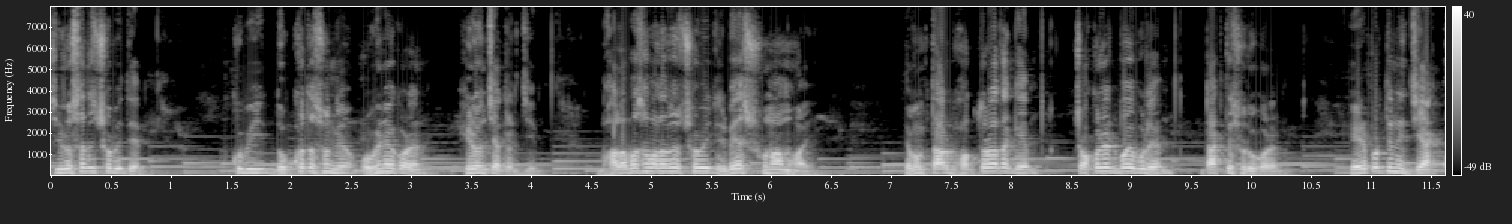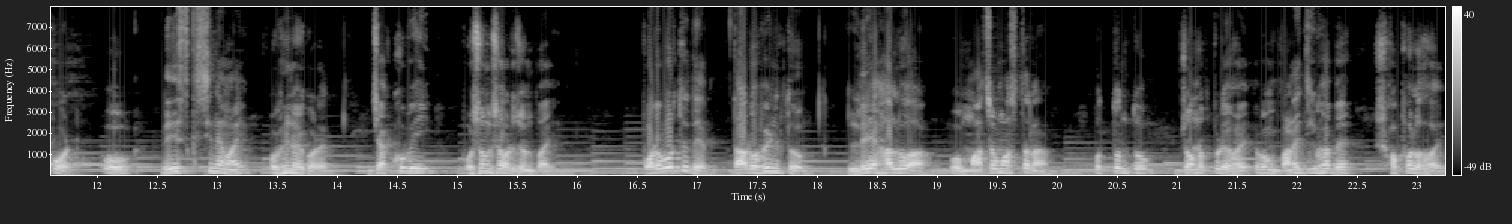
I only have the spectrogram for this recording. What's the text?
চিরসাথী ছবিতে খুবই দক্ষতার সঙ্গে অভিনয় করেন হিরণ চ্যাটার্জি। ভালোবাসা ভালোবাসা ছবিটির বেশ সুনাম হয় এবং তার ভক্তরা তাকে চকোলেট বই বলে ডাকতে শুরু করেন। এরপর তিনি জ্যাকপট ও রিস্ক সিনেমায় অভিনয় করেন, যা খুবই প্রশংসা অর্জন পায়। পরবর্তীতে তার অভিনীত লে হালুয়া ও মাচো মস্তানা অত্যন্ত জনপ্রিয় হয় এবং বাণিজ্যিকভাবে সফল হয়।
